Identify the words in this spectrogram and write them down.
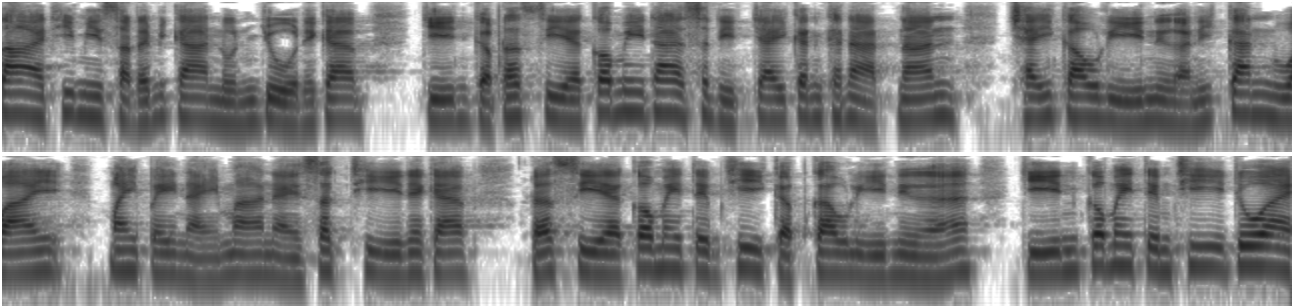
ใต้ที่มีสหรัฐอเมริกาหนุนอยู่นะครับจีนกับรัสเซียก็ไม่ได้สนิทใจกันขนาดนั้น ใช้เกาหลีเหนือนี่กั้นไว้ไม่ไปไหนมาไหนสักทีนะครับรัสเซียก็ไม่เต็มที่กับเกาหลีเหนือ จีนก็ไม่เต็มที่ด้วย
